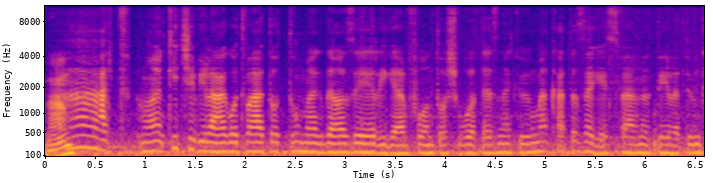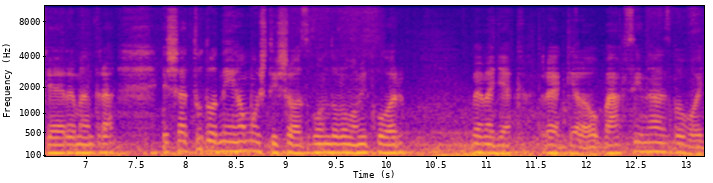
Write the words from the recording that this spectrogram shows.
Nem? Hát, nagyon kicsi világot váltottunk meg, de azért igen fontos volt ez nekünk, meg hát az egész felnőtt életünk erre ment rá. És hát tudod, néha most is azt gondolom, amikor bemegyek reggel a bábszínházba, vagy,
